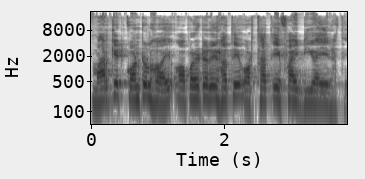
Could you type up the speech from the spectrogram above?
মার্কেট কন্ট্রোল হয় অপারেটরের হাতে, অর্থাৎ এফআইডিআই এর হাতে।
